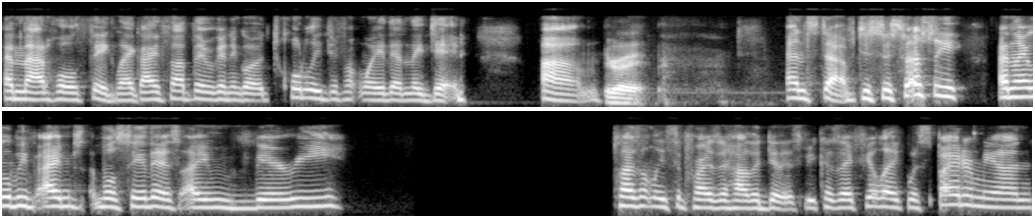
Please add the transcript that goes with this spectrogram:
and that whole thing. Like, I thought they were gonna go a totally different way than they did. Um, right. and stuff. Just especially, and I will be, I will say this: I'm very pleasantly surprised at how they did this because I feel like with Spider-Man,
